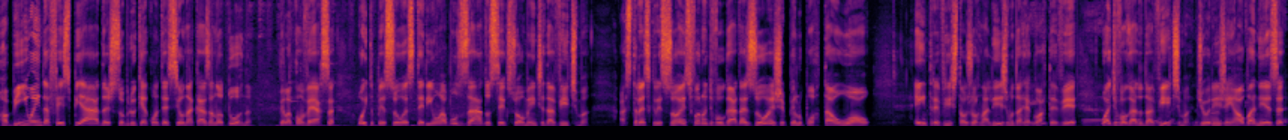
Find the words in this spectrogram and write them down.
Robinho ainda fez piadas sobre o que aconteceu na casa noturna. Pela conversa, oito pessoas teriam abusado sexualmente da vítima. As transcrições foram divulgadas hoje pelo portal UOL. Em entrevista ao jornalismo da Record TV, o advogado da vítima, de origem albanesa,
